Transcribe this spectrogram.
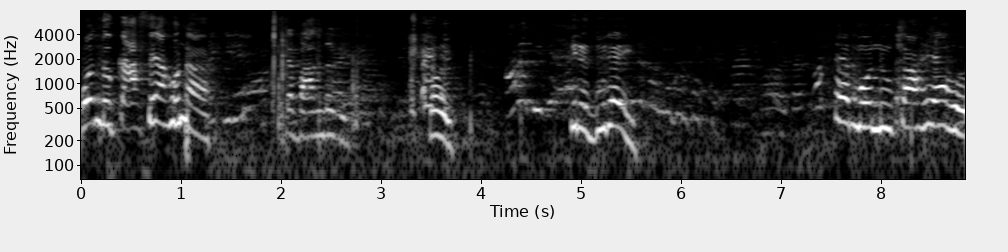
বন্ধু কাছে আহো না। এটা বান্ধবী। কই? কিরে দূরেই এ মনু কাহে আহো?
